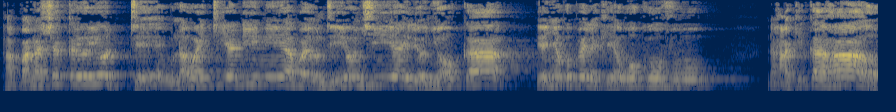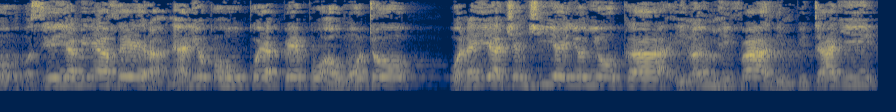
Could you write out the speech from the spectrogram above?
hapana shaka yoyote unawaitia dini ambayo ndiyo njia iliyonyoka yenye kupelekea uokovu. Na hakika hao wasioiamini akhera na aliyoko huko ya pepo au moto wanaiacha njia iliyonyoka inayomhifadhi mpitaji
